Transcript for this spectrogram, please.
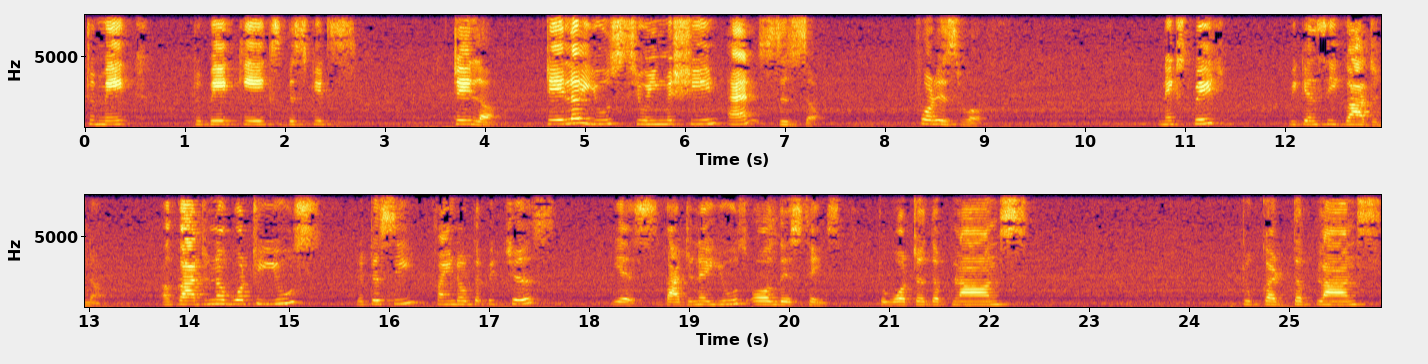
to make to bake cakes, biscuits. Tailor. Tailor use sewing machine and scissor for his work. Next page we can see gardener. A gardener what to use? Let us see. Find out the pictures. Yes, gardener use all these things to water the plants, to cut the plants,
